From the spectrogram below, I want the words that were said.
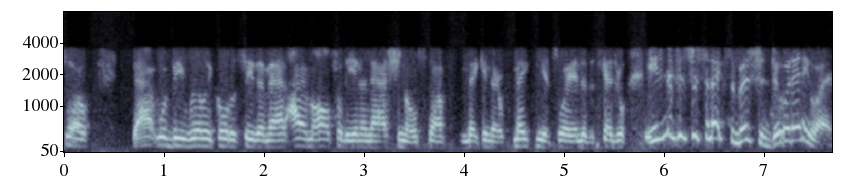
So that would be really cool to see them at. I am all for the international stuff making their making its way into the schedule. Even if it's just an exhibition, do it anyway.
